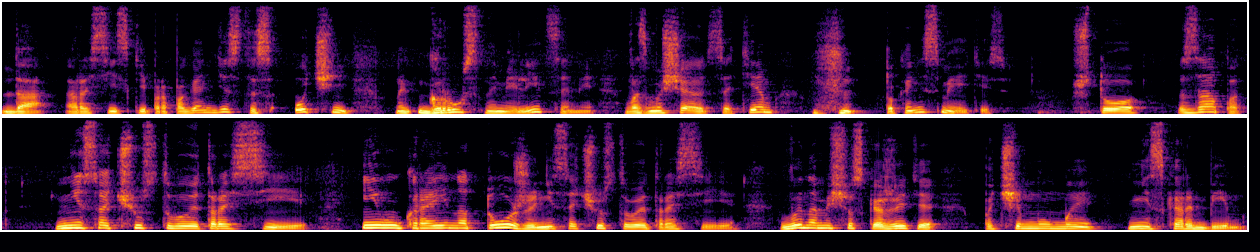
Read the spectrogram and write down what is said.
Да, российские пропагандисты с очень грустными лицами возмущаются тем, только не смейтесь, что Запад не сочувствует России. И Украина тоже не сочувствует России. Вы нам еще скажите, почему мы не скорбим?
